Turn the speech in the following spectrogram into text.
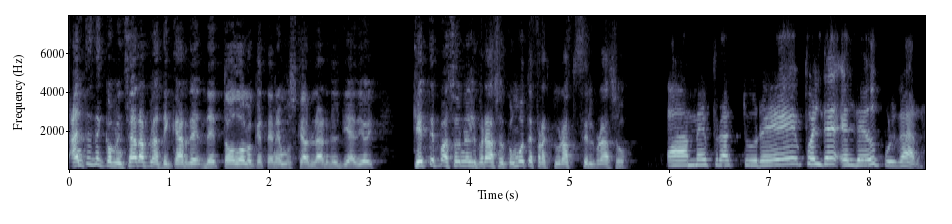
Antes de comenzar a platicar de, de todo lo que tenemos que hablar del día de hoy, ¿qué te pasó en el brazo? ¿Cómo te fracturaste el brazo? Ah, me fracturé, fue el, dedo pulgar.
